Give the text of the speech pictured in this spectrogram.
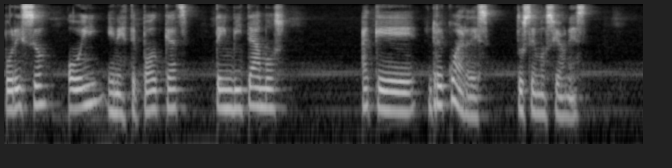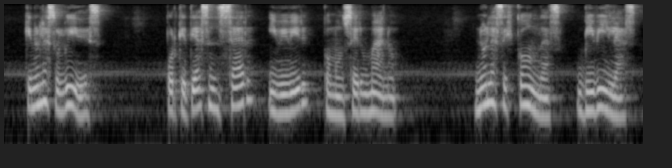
Por eso, hoy en este podcast te invitamos a que recuerdes tus emociones, que no las olvides, porque te hacen ser y vivir como un ser humano. No las escondas, vivílas,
